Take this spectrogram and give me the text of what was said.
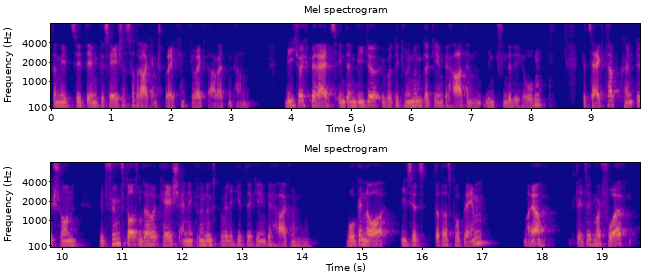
damit sie dem Gesellschaftsvertrag entsprechend korrekt arbeiten kann. Wie ich euch bereits in dem Video über die Gründung der GmbH, den Link findet ihr hier oben, gezeigt habe, könnt ihr schon mit 5000 Euro Cash eine gründungsprivilegierte GmbH gründen. Wo genau ist jetzt da das Problem? Naja, stellt euch mal vor,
